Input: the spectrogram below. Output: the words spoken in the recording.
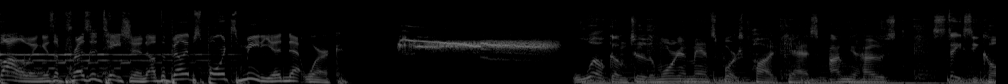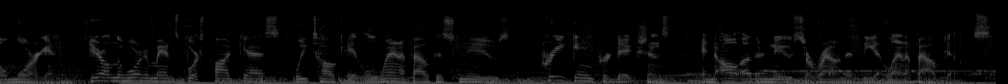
Following is a presentation of the Belly Up Sports Media Network. Welcome to the Morgan Man Sports Podcast. I'm your host, Stacy Cole Morgan. Here on the Morgan Man Sports Podcast, we talk Atlanta Falcons news, pre-game predictions, and all other news surrounding the Atlanta Falcons.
